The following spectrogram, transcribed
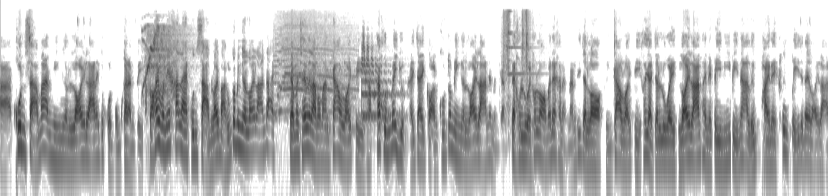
ลา คุณสามารถมีเงินร้อยล้านให้ทุกคนผมการันตีต่อให้วันนี้ค่าแรงคุณ 300 บาท คุณก็มีเงินร้อยล้านได้ แต่มันใช้เวลาประมาณ 900 ปีครับถ้าคุณไม่หยุดหายใจก่อน คุณก็มีเงินร้อยล้านได้เหมือนกัน แต่คนรวยเขารอไม่ได้ขนาดนั้นที่จะรอถึง 900 ปีเขาอยากจะรวยร้อยล้านภายในปีนี้ปีหน้า หรือภายในครึ่งปีจะได้ร้อยล้าน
